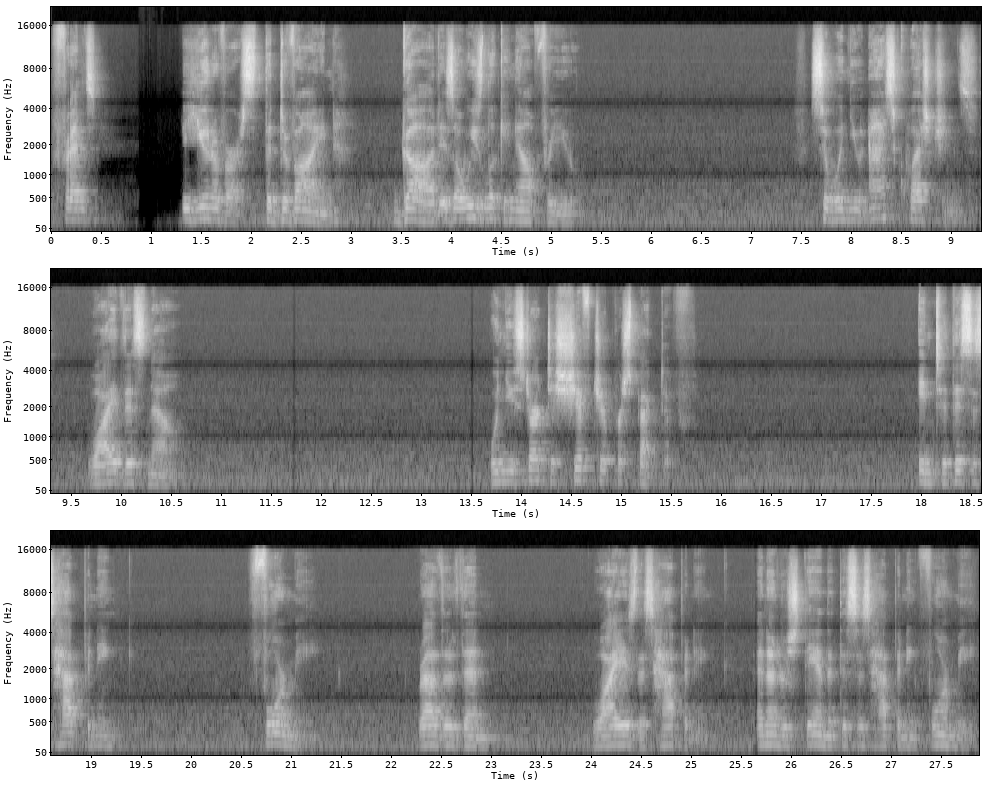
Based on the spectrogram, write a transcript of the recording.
Friends, the universe, the divine, God is always looking out for you. So when you ask questions, why this now? When you start to shift your perspective, into this is happening for me rather than why is this happening and understand that this is happening for me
